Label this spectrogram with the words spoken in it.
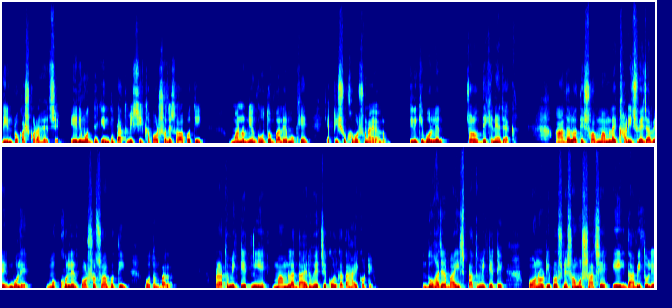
দিন প্রকাশ করা হয়েছে। এরই মধ্যে কিন্তু প্রাথমিক শিক্ষা পর্ষদের সভাপতি মাননীয় গৌতম পালের মুখে একটি সুখবর শোনা গেল। তিনি কি বললেন? চলো দেখে নেওয়া যাক। আদালতে সব মামলায় খারিজ হয়ে যাবে বলে মুখ খুললেন পর্ষদ সভাপতি গৌতম পাল। প্রাথমিক টেট নিয়ে মামলা দায়ের হয়েছে কলকাতা হাইকোর্টে। দু হাজার বাইশ প্রাথমিক টেটে পনেরোটি প্রশ্নে সমস্যা আছে। এই দাবি তুলে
